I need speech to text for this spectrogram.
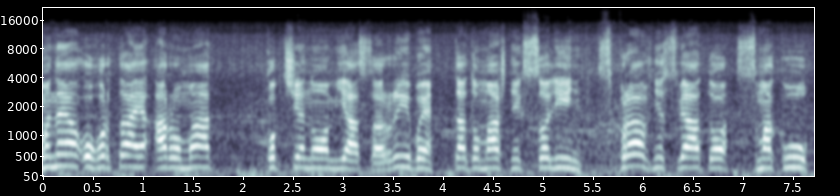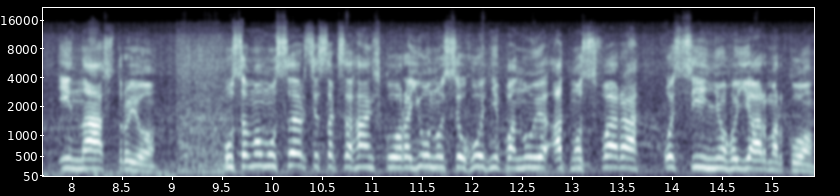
Мене огортає аромат копченого м'яса, риби та домашніх солінь. Справжнє свято смаку і настрою. У самому серці Саксаганського району сьогодні панує атмосфера осіннього ярмарку.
